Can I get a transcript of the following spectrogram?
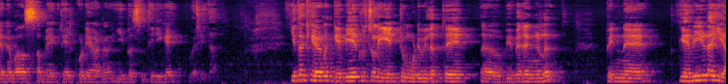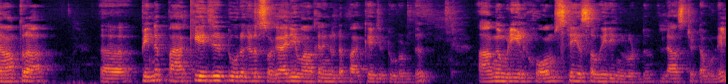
ജനവാസ മേഖലയിൽ കൂടെയാണ് ഈ ബസ് തിരികെ വരിക. ഇതൊക്കെയാണ് ഗവിയെക്കുറിച്ചുള്ള ഏറ്റവും ഒടുവിലത്തെ വിവരങ്ങൾ പിന്നെ ഗവിയുടെ യാത്ര പിന്നെ പാക്കേജ് ടൂറുകൾ സ്വകാര്യ വാഹനങ്ങളുടെ പാക്കേജ് ടൂറുണ്ട് ആങ്ങമുടിയിൽ ഹോം സ്റ്റേ സൗകര്യങ്ങളുണ്ട് ലാസ്റ്റ് ടൗണിൽ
